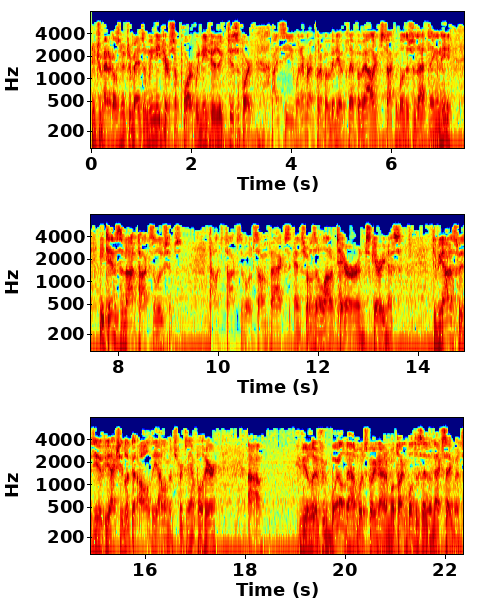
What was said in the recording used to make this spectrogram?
NutriMedicals, NutriMeds, and we need your support. We need you to, to support. I see whenever I put up a video clip of Alex talking about this or that thing, and he, he tends to not talk solutions. Alex talks about some facts and throws in a lot of terror and scariness. To be honest with you, if you actually look at all the elements, for example, here, um, if you if you boil down what's going on, and we'll talk about this in the next segments,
